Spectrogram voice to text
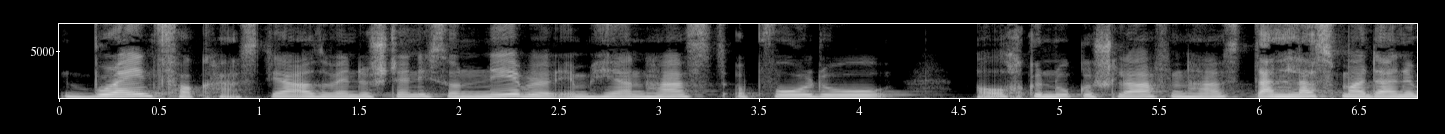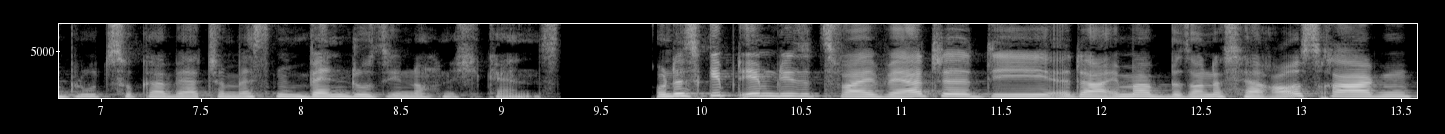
Brain Fog hast, ja, also wenn du ständig so einen Nebel im Hirn hast, obwohl du auch genug geschlafen hast, dann lass mal deine Blutzuckerwerte messen, wenn du sie noch nicht kennst. Und es gibt eben diese zwei Werte, die da immer besonders herausragen,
